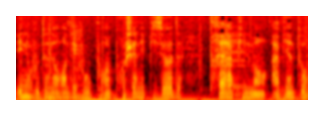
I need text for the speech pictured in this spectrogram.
et nous vous donnons rendez-vous pour un prochain épisode très rapidement. À bientôt.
